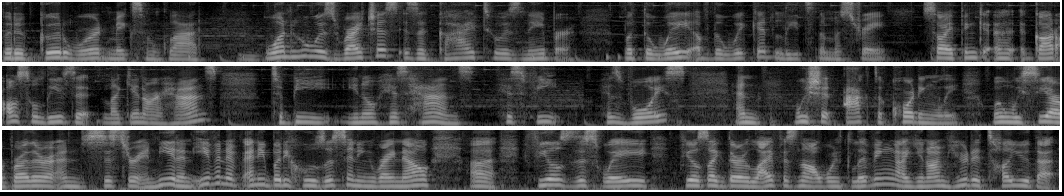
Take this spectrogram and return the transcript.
but a good word makes him glad one who is righteous is a guide to his neighbor, but the way of the wicked leads them astray. So I think uh, God also leaves it like in our hands to be, you know, his hands, his feet, his voice, and we should act accordingly when we see our brother and sister in need. And even if anybody who's listening right now uh, feels this way, feels like their life is not worth living, uh, you know, I'm here to tell you that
